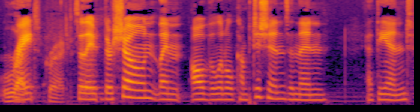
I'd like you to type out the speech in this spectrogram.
right? Right. correct. So they they're shown in all the little competitions, and then at the end,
